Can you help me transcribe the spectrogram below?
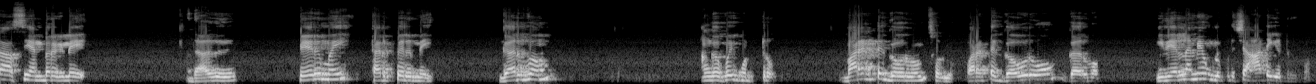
ராசி அன்பர்களே அதாவது பெருமை தற்பெருமை கர்வம் அங்க போய் முற்றும். வரட்டு கௌரவம் சொல்லும் வரட்டு கௌரவம் கர்வம். இது எல்லாமே உங்களுக்கு பிடிச்சி ஆட்டிக்கிட்டு இருக்கும்.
